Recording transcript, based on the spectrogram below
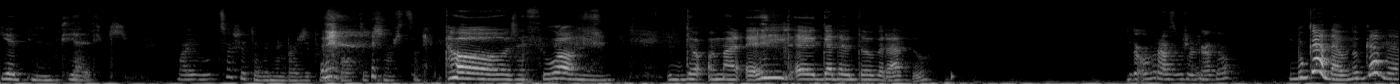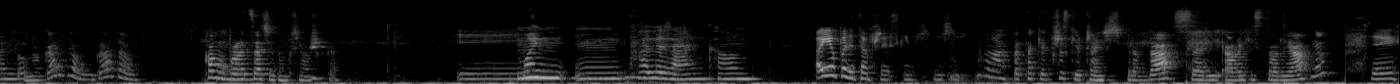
Jednym wielkim. Maju, co się tobie najbardziej podobało w tej książce? To, że słoń do, omal, e, e, gadał do obrazu. Do obrazu, że gadał? Bo gadał, no gadał. No. No gadał, gadał. Komu polecacie tą książkę? I... Moim mm, koleżankom. A ja polecam wszystkim. hi, hi. No, chyba tak jak wszystkie części, prawda? Z serii, ale historia. No, w tych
